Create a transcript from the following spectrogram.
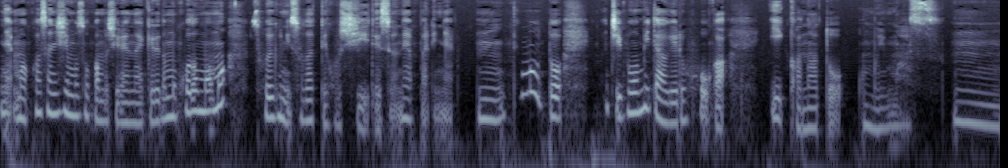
ね、まあ、お母さん自身もそうかもしれないけれども、子供もそういうふうに育ってほしいですよね、やっぱりね。うん、って思うと、自分を見てあげる方がいいかなと思います。うん。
